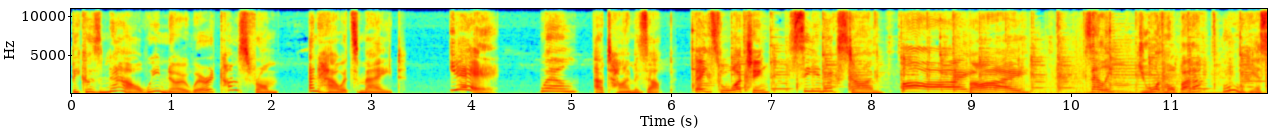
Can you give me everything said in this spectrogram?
because now we know where it comes from and how it's made. Yeah. Well, our time is up. Thanks for watching. See you next time. Bye. Bye. Sally, do you want more butter? Oh, yes,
